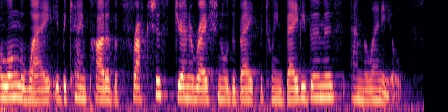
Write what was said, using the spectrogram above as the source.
Along the way, it became part of the fractious generational debate between baby boomers and millennials.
